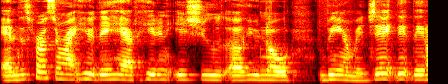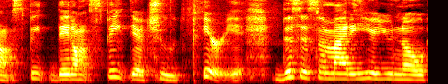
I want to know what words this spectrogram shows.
And this person right here, they have hidden issues of, you know, being rejected. They don't speak, they don't speak their truth, period. This is somebody here, you know,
